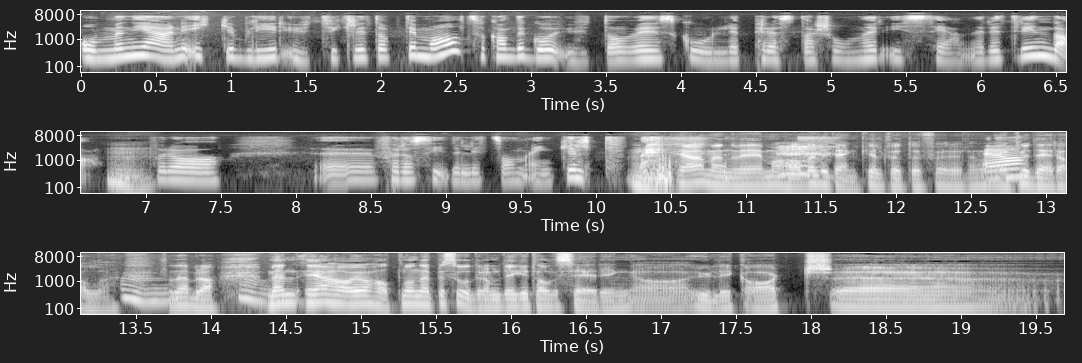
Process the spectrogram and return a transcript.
Om en hjerne ikke blir utviklet optimalt, så kan det gå utover skoleprestasjoner i senere trinn, da. Mm. For å Eh, for å si det litt sånn enkelt. Mm. Ja, men vi må ha det litt enkelt du, for å ja. inkludere alle. Mm. Så det er bra. Mm. Men jeg har jo hatt noen episoder om digitalisering av ulik art. Eh,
